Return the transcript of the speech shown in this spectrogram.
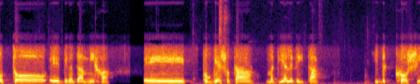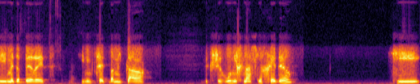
אותו אה, בן אדם, מיכה, אה, פוגש אותה, מגיע לביתה. היא בקושי מדברת, היא נמצאת במיטה, וכשהוא נכנס לחדר, היא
